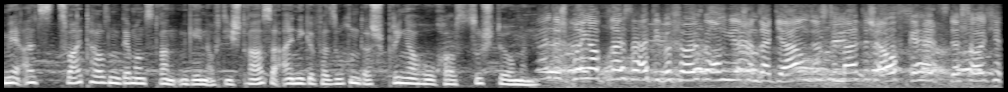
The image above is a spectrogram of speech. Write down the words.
Mehr als 2000 Demonstranten gehen auf die Straße. Einige versuchen, das Springer Hochhaus zu stürmen. Die Springerpresse hat die Bevölkerung hier schon seit Jahren systematisch aufgehetzt, dass solche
